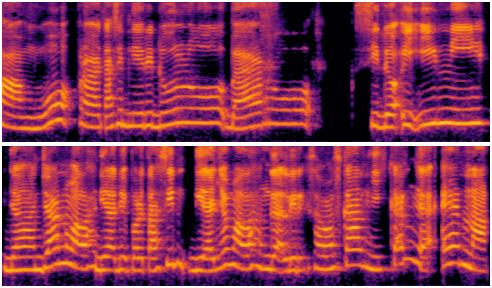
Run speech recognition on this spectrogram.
kamu prioritasin diri dulu, baru si doi ini. Jangan-jangan malah dia diprioritasin, dianya malah nggak lirik sama sekali. Kan nggak enak.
